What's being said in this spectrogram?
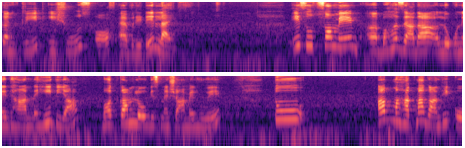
concrete issues of everyday life इस उत्सव में बहुत ज़्यादा लोगों ने ध्यान नहीं दिया। बहुत कम लोग इसमें शामिल हुए। तो अब महात्मा गांधी को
